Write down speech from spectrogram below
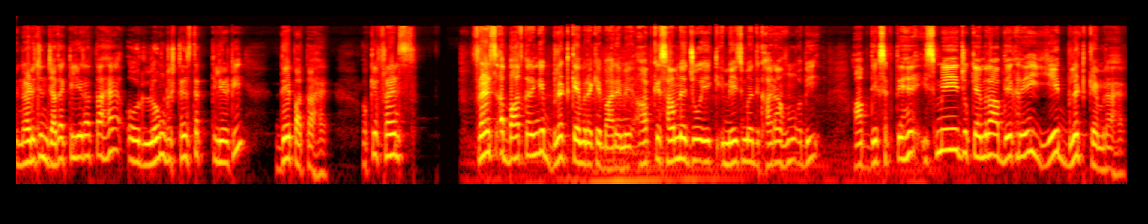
नाइट्रोजन ज़्यादा क्लियर आता है और लॉन्ग डिस्टेंस तक क्लियरिटी दे पाता है। ओके फ्रेंड्स फ्रेंड्स अब बात करेंगे बुलेट कैमरे के बारे में। आपके सामने जो एक इमेज में दिखा रहा हूँ अभी, आप देख सकते हैं। इसमें जो कैमरा आप देख रहे हैं, ये बुलेट कैमरा है।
